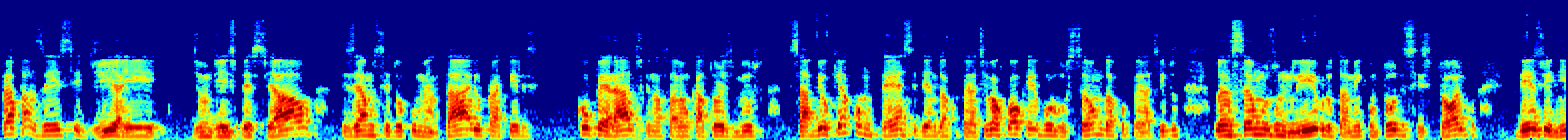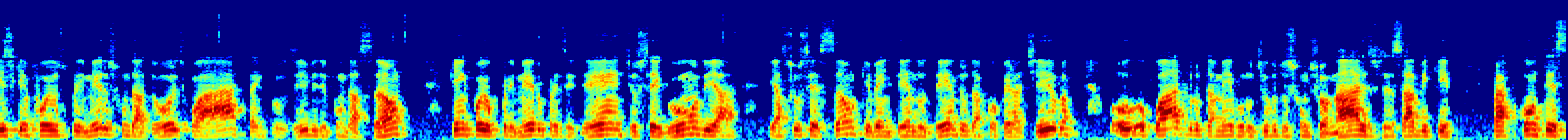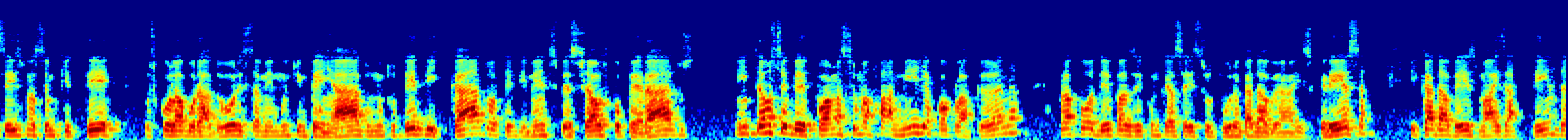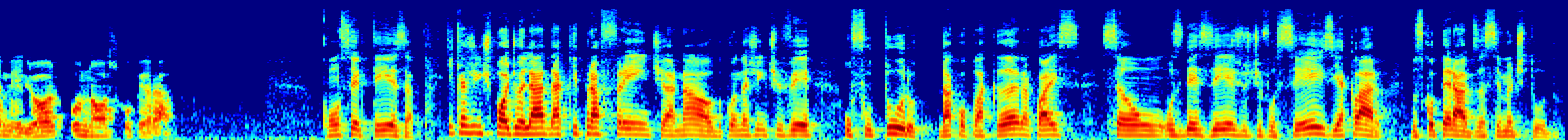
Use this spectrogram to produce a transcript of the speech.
para fazer esse dia aí de um dia especial. Fizemos esse documentário para aqueles cooperados, que nós falamos 14 mil, saber o que acontece dentro da cooperativa, qual é a evolução da cooperativa. Lançamos um livro também com todo esse histórico, desde o início, quem foi os primeiros fundadores, com a ata, inclusive, de fundação quem foi o primeiro presidente, o segundo e a, e a sucessão que vem tendo dentro da cooperativa, o, o quadro também evolutivo dos funcionários. Você sabe que para acontecer isso nós temos que ter os colaboradores também muito empenhados, muito dedicados ao atendimento especial aos cooperados. Então, você vê, forma-se uma família coplacana para poder fazer com que essa estrutura cada vez mais cresça e cada vez mais atenda melhor o nosso cooperado. Com certeza. O que, que a gente pode olhar daqui para frente, Arnaldo, quando a gente vê o futuro da Coplacana? Quais são os desejos de vocês e, é claro, dos cooperados acima de tudo?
